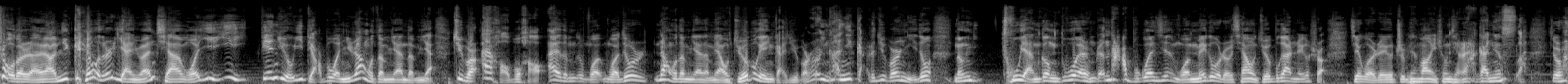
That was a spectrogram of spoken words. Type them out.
守的人啊！你给我的是演员钱，我一一编剧有一点不，你让我怎么演怎么演，剧本爱好不好，爱怎么我我就是让我怎么演怎么演，我绝不给你改剧本。说你看你改了剧本，你就能出演更多呀什么这那不关心，我没给我这钱，我绝不干这个事儿。结果这个制片方一生气，让他赶紧死，就是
